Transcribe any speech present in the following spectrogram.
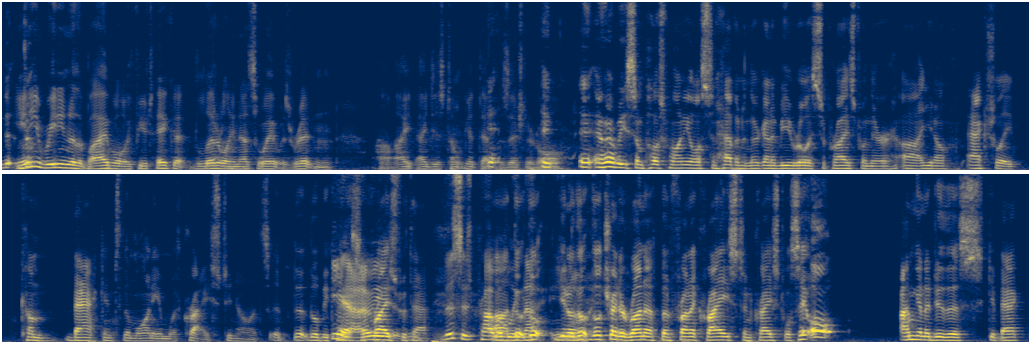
any reading of the Bible, if you take it literally and that's the way it was written, uh, I, I just don't get that position at all. And, there'll be some postmillennialists in heaven, and they're going to be really surprised when they're, uh, you know, actually come back into the millennium with Christ. You know, it's it, they'll be kind of Yeah, I mean, surprised with that. This is Uh, probably they'll- not. they'll- you know, they'll, they'll try to run up in front of Christ, and Christ will say, "Oh, I'm going to do this. Get back.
